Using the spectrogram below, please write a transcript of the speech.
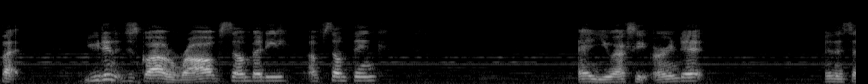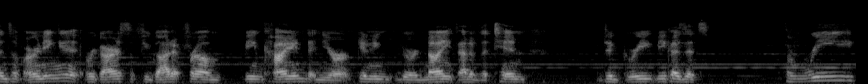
but you didn't just go out and rob somebody of something and you actually earned it in the sense of earning it, regardless if you got it from being kind and you're getting your ninth out of the ten degree because it's three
